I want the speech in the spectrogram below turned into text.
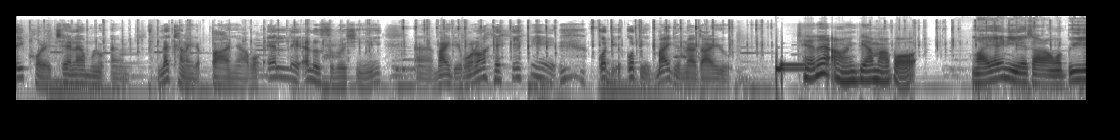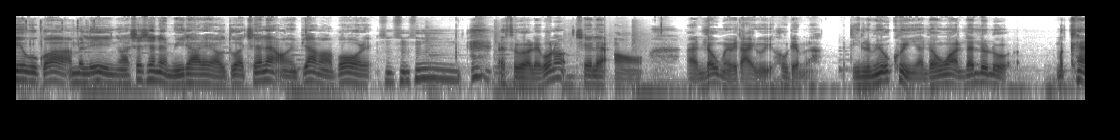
လေးခေါ်တဲ့ challenge မလို့အဲလက်ခံလိုက်တဲ့ပါညာပေါ့အဲ့လေအဲ့လိုဆိုလို့ရှိရင်အဲမိုက်တယ်ပေါ့နော်ဟဲဟဲဟဲကွက်ဒီကွက်ဒီမိုက်တယ်မလားဒါကြီးတို့ ထဲတဲ့အောင်ပြမှာပေါ့ ငါရိုက်နေရစားတော့မပြီးသေးဘူးကွာအမလေးငါရှက်ရှက်နဲ့မေးထားတဲ့အောင် तू က challenge အောင်ရင်ပြမှာပေါ့တဲ့အဲ့ဆိုတော့လေပေါ့နော် challenge အောင်အဲလုံမယ်တာကြီးတို့ဟုတ်တယ်မလားဒီလိုမျိုးအခွင့်အရေးကလုံးဝလက်လွတ်လို့မခံ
